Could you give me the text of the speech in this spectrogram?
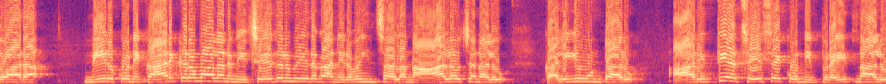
ద్వారా మీరు కొన్ని కార్యక్రమాలను మీ చేతుల మీదుగా నిర్వహించాలన్న ఆలోచనలు కలిగి ఉంటారు. ఆ రీత్యా చేసే కొన్ని ప్రయత్నాలు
